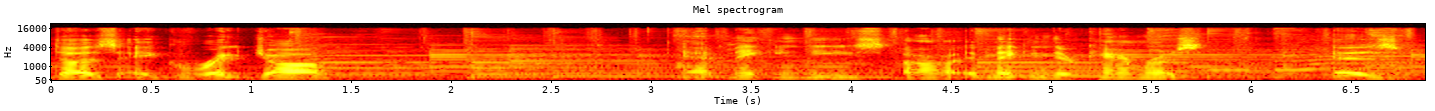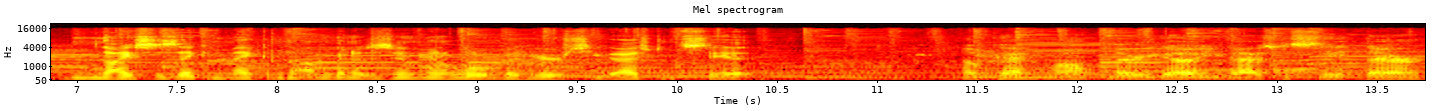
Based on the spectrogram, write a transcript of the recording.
does a great job at making these, uh, at making their cameras as nice as they can make them. Now I'm going to zoom in a little bit here so you guys can see it. Okay, well, there you go. You guys can see it there.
